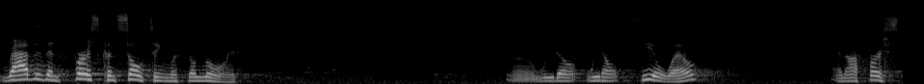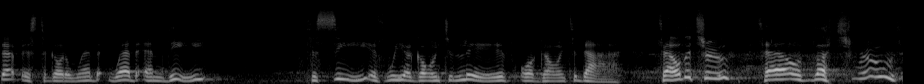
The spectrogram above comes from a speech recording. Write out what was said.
rather than first consulting with the Lord. Uh, we, don't, we don't feel well, and our first step is to go to Web, WebMD to see if we are going to live or going to die. Tell the truth, tell the truth.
